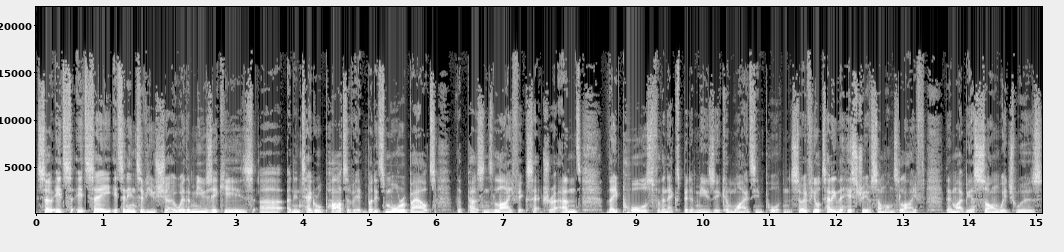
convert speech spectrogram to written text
So it's it's a it's an interview show where the music is uh, an integral part of it, but it's more about the person's life, etc. And they pause for the next bit of music and why it's important. So if you're telling the history of someone's life, there might be a song which was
